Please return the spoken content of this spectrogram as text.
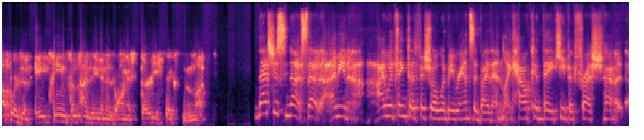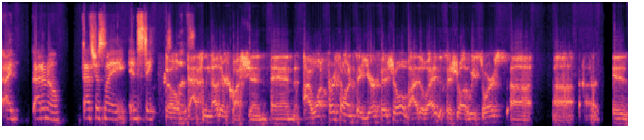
upwards of 18, sometimes even as long as 36 months that's just nuts. That I mean, I would think the fish oil would be rancid by then. Like, how could they keep it fresh? I I, don't know. That's just my instinct. So that's another question. And I want first I want to say your fish oil. By the way, the fish oil that we source uh, uh, is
